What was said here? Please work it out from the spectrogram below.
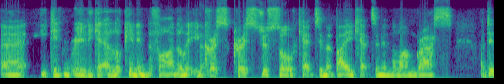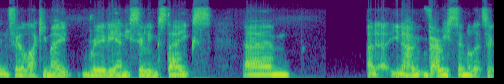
uh, he didn't really get a look in in the final. It, No. Chris Chris just sort of kept him at bay, kept him in the long grass. I didn't feel like he made really any silly mistakes. Um, and uh, you know, very similar to,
